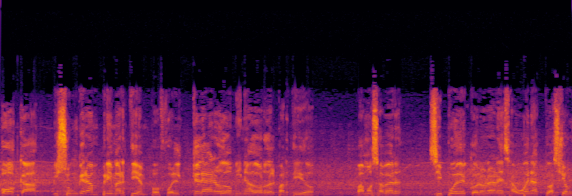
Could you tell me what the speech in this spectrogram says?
Boca hizo un gran primer tiempo, fue el claro dominador del partido. Vamos a ver si puede coronar esa buena actuación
